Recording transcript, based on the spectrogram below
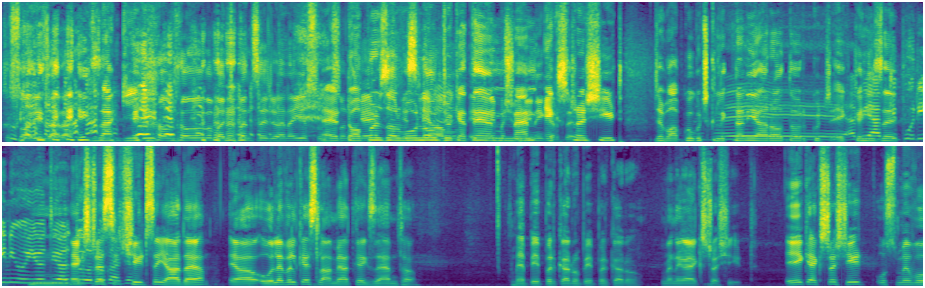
تو سوری زارا ایگزیکٹلی ہم لوگوں کو بچپن سے جو ہے نا یہ سن سن ٹاپرز اور وہ لوگ جو کہتے ہیں میم ایکسٹرا شیٹ جب آپ کو کچھ لکھنا نہیں آ رہا ہوتا اور کچھ ایک کہیں سے پوری نہیں ہوئی ہوتی اور hmm. ایکسٹرا شیٹ سے یاد یاد آیا او لیول کا اسلامیات کا ایگزام تھا میں پیپر کروں پیپر کروں میں نے کہا ایکسٹرا شیٹ ایک ایکسٹرا شیٹ اس میں وہ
